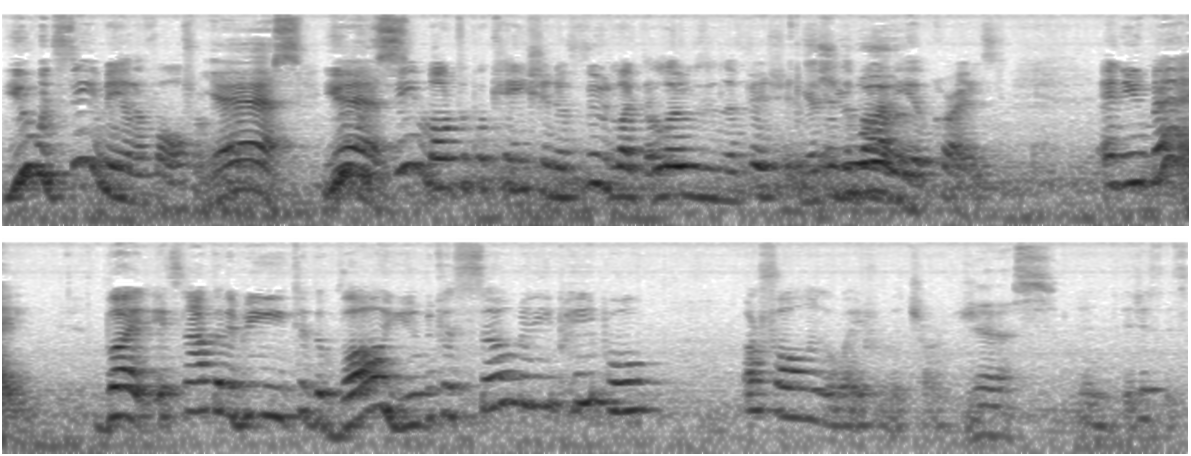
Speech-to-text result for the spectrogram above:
you would see manna fall from heaven. Yes. You would see multiplication of food like the loaves and the fishes Yes, in the body would. of Christ. And you may, but it's not going to be to the volume because so many people are falling away from the church. Yes. And it just it's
